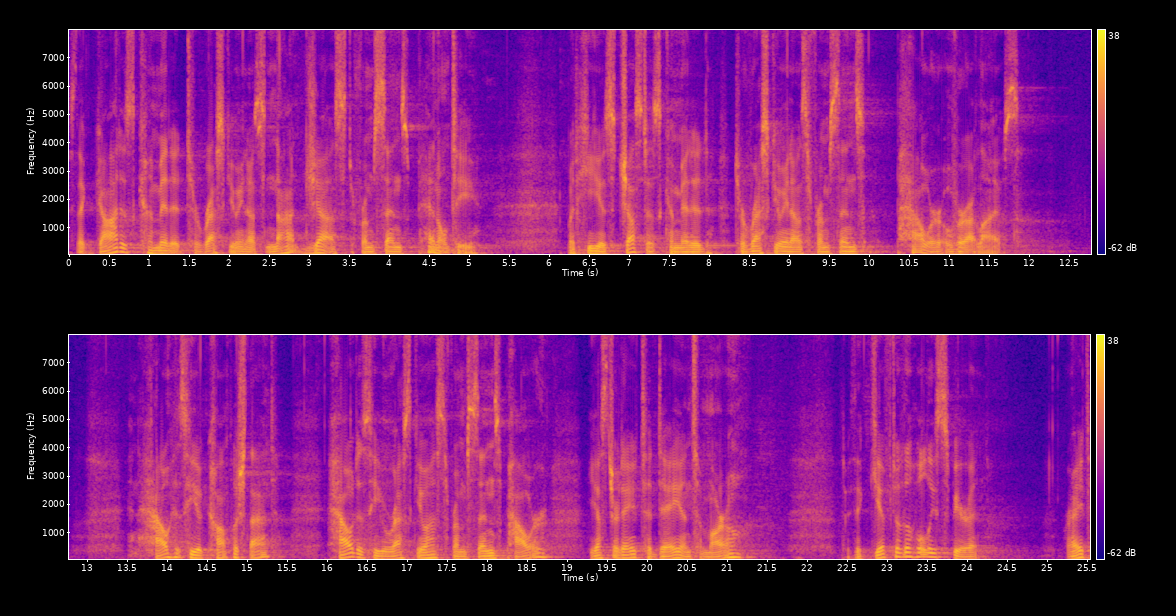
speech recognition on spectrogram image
is that God is committed to rescuing us not just from sin's penalty, but He is just as committed to rescuing us from sin's power over our lives. How has He accomplished that? How does He rescue us from sin's power yesterday, today, and tomorrow? Through the gift of the Holy Spirit, right?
